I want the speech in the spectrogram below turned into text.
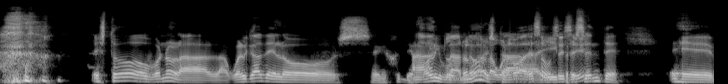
Esto, bueno, la, la huelga de los eh, de Ah, Hollywood, claro, ¿no? la Está huelga de eso, ahí sí, sí. presente. Eh,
